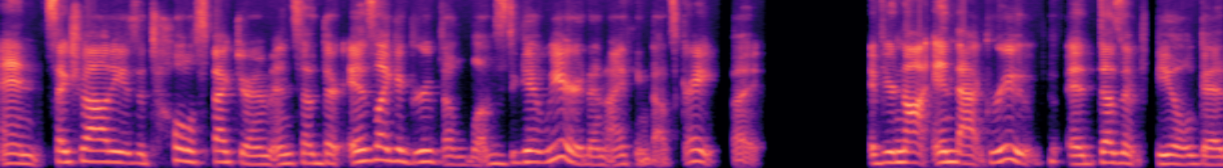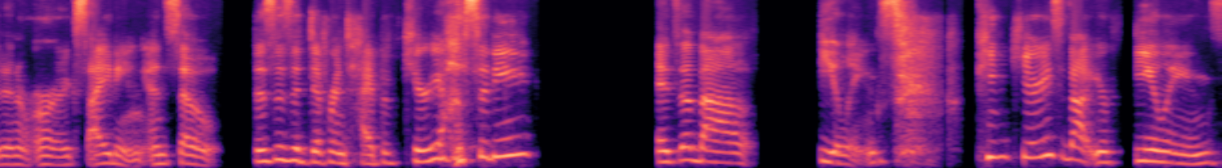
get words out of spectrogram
And sexuality is a total spectrum. And so there is like a group that loves to get weird. And I think that's great. But if you're not in that group, it doesn't feel good and, or exciting. And so this is a different type of curiosity. It's about feelings, being curious about your feelings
